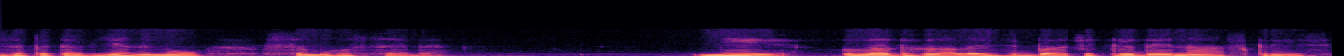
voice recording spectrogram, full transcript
запитав я, немов в самого себе. Ні. Ладгалець бачить людей наскрізь.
